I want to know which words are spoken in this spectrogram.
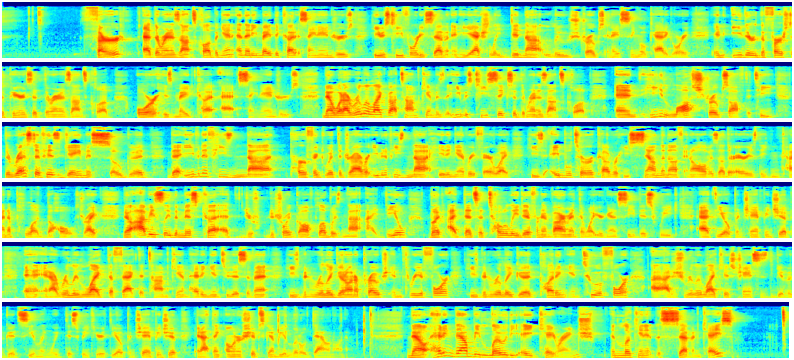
third at the Renaissance Club again, and then he made the cut at St. Andrews. He was T47, and he actually did not lose strokes in a single category in either the first appearance at the Renaissance Club or his made cut at St. Andrews. Now, what I really like about Tom Kim is that he was T6 at the Renaissance Club, and he lost strokes off the tee. The rest of his game is so good that even if he's not perfect with the driver, even if he's not hitting every fairway, he's able to recover. He's sound enough in all of his other areas that he can kind of plug the holes, right? Now, obviously, the missed cut at Detroit Golf Club was not ideal, but I, that's a totally different environment than what you're going to see this week at the Open Championship. And, and I really like the fact that Tom Kim, heading into this event, he's been really good on approach in three of four. He's been really good putting in two of four. I just really like his chances to give a good ceiling week this week here at the Open Championship, and I think ownership's going to be a little down on him. Now, heading down below the 8K range and looking at the 7Ks,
